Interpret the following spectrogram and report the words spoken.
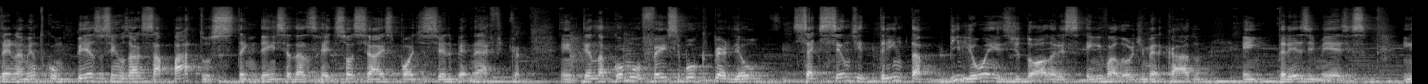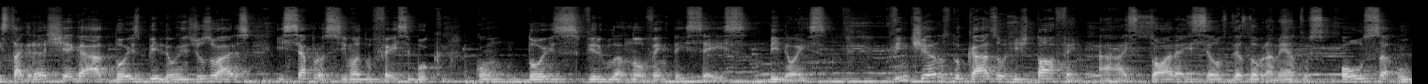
Treinamento com peso sem usar sapatos, tendência das redes sociais pode ser benéfica. Entenda como o Facebook perdeu 730 bilhões de dólares em valor de mercado em 13 meses. Instagram chega a 2 bilhões de usuários e se aproxima do Facebook com 2,96 bilhões. 20 anos do caso Richthofen, a história e seus desdobramentos. Ouça o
